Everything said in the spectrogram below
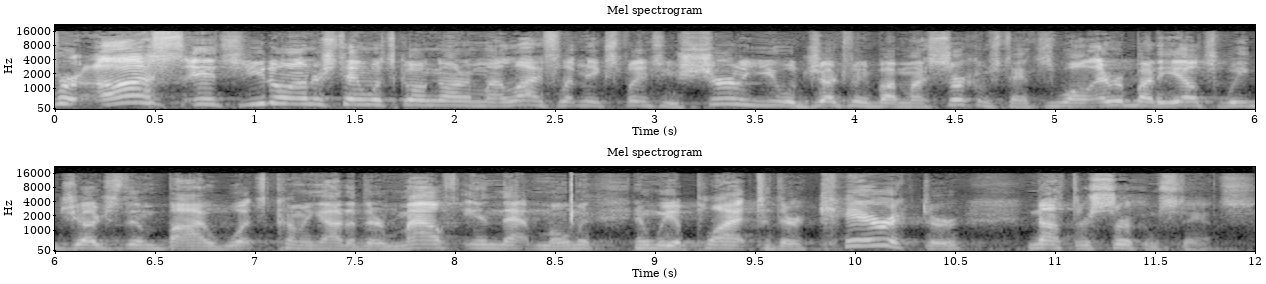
For us, it's you don't understand what's going on in my life. Let me explain to you. Surely you will judge me by my circumstances, while everybody else, we judge them by what's coming out of their mouth in that moment, and we apply it to their character, not their circumstance.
